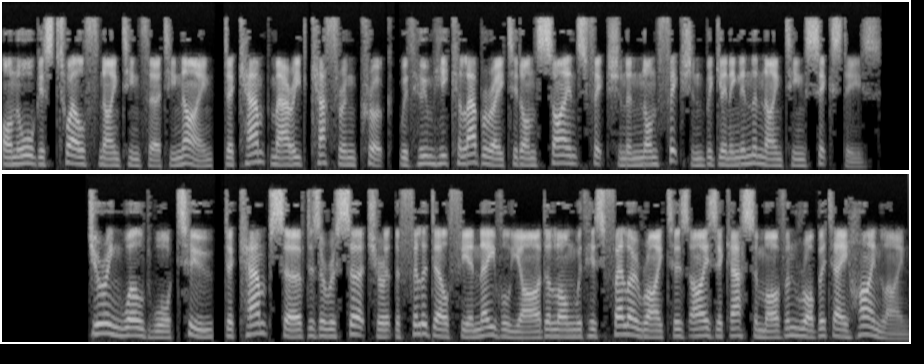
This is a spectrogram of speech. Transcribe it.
On August 12, 1939, De Camp married Catherine Crook, with whom he collaborated on science fiction and non-fiction beginning in the 1960s. During World War II, De Camp served as a researcher at the Philadelphia Naval Yard along with his fellow writers Isaac Asimov and Robert A. Heinlein.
